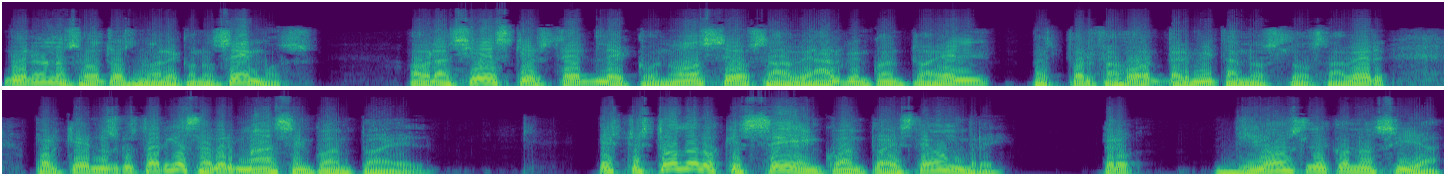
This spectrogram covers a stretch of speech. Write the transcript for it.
Bueno, nosotros no le conocemos. Ahora, si es que usted le conoce o sabe algo en cuanto a él, pues por favor permítanoslo saber, porque nos gustaría saber más en cuanto a él. Esto es todo lo que sé en cuanto a este hombre. Pero Dios le conocía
